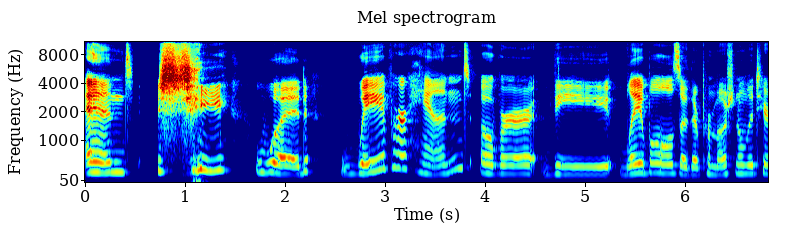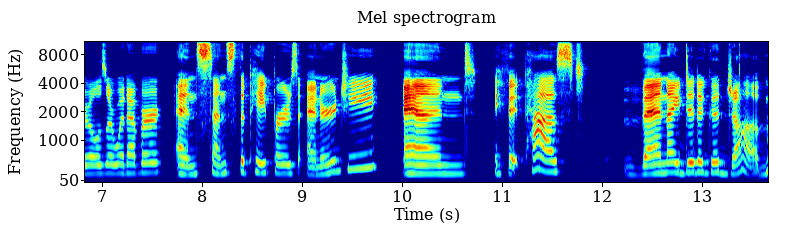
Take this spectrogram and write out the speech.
And she would wave her hand over the labels or the promotional materials or whatever and sense the paper's energy. And if it passed, then I did a good job.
